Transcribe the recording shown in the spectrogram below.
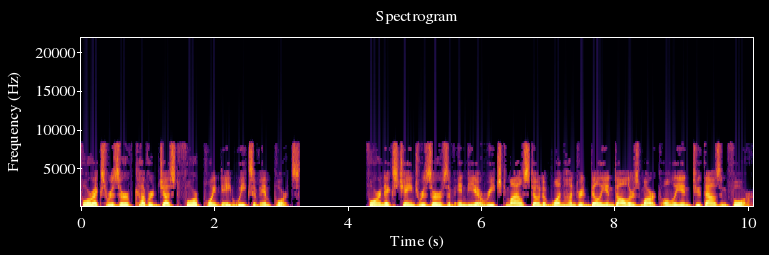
Forex reserve covered just 4.8 weeks of imports. Foreign exchange reserves of India reached milestone of $100 billion mark only in 2004.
